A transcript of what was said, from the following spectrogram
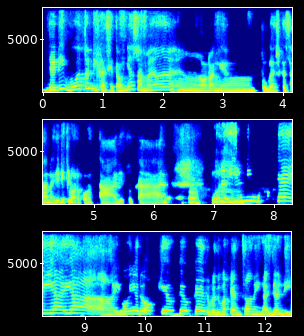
Jadi gue tuh dikasih taunya sama eh, orang yang tugas ke sana. Jadi keluar kota gitu kan. Hah? Gue udah Hmm. iya nih, oke, iya iya. Ah, IO-nya udah oke oke oke. Tiba-tiba cancel nih nggak jadi.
